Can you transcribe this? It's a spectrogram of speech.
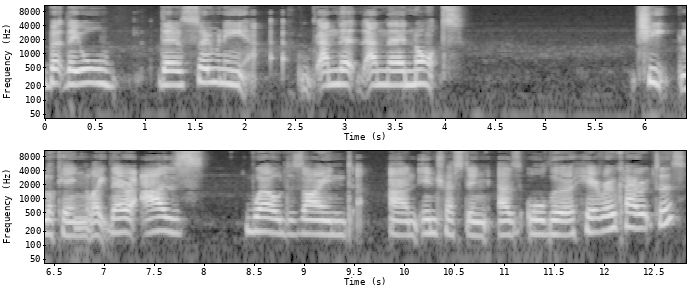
but they all there's so many and that and they're not cheap looking like they're as well designed and interesting as all the hero characters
